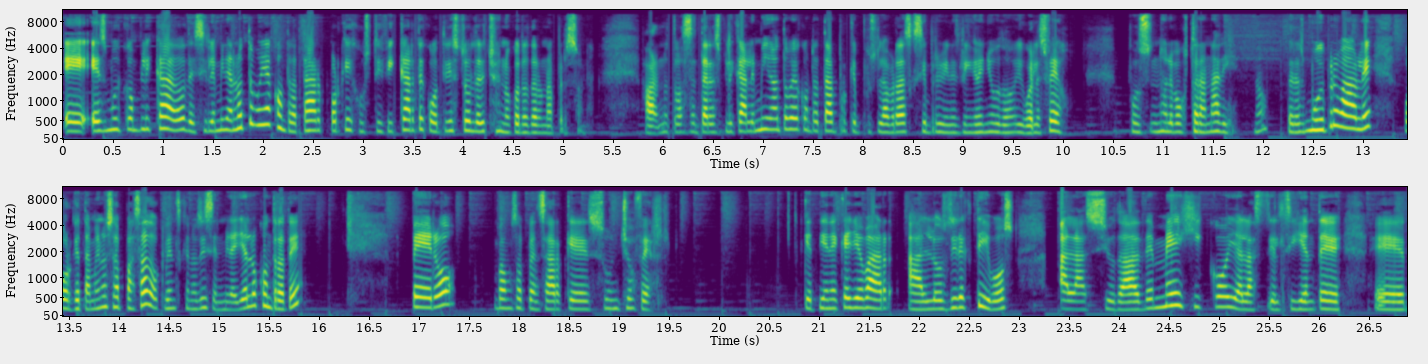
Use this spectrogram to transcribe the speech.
eh, es muy complicado decirle, mira, no te voy a contratar porque justificarte cuando tienes todo el derecho de no contratar a una persona. Ahora no te vas a sentar a explicarle, mira, no te voy a contratar porque pues la verdad es que siempre vienes bien greñudo, igual es feo. Pues no le va a gustar a nadie, ¿no? Pero es muy probable porque también nos ha pasado clientes que nos dicen, mira, ya lo contraté, pero vamos a pensar que es un chofer que tiene que llevar a los directivos a la Ciudad de México y al siguiente, eh,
